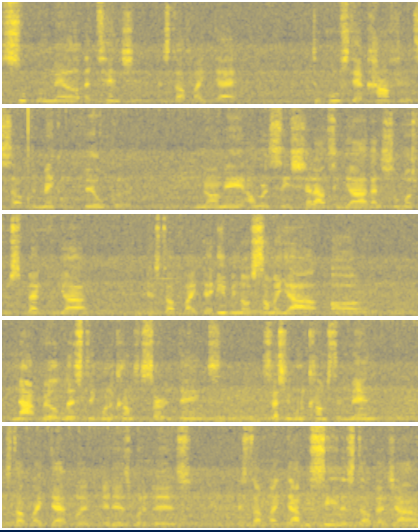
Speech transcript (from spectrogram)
super male attention and stuff like that to boost their confidence up, to make them feel good. You know what I mean? I want to say shout out to y'all. I got so much respect for y'all and stuff like that, even though some of y'all are not realistic when it comes to certain things, especially when it comes to men and stuff like that, but it is what it is and stuff like that. I be seeing the stuff that y'all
